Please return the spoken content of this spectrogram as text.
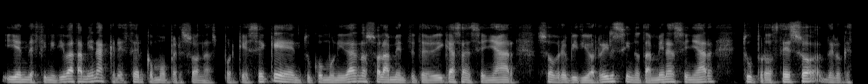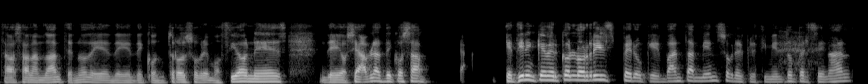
y en definitiva también a crecer como personas, porque sé que en tu comunidad no solamente te dedicas a enseñar sobre video reels, sino también a enseñar tu proceso de lo que estabas hablando antes, ¿no? De, de control sobre emociones, de, o sea, hablas de cosas que tienen que ver con los reels, pero que van también sobre el crecimiento personal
